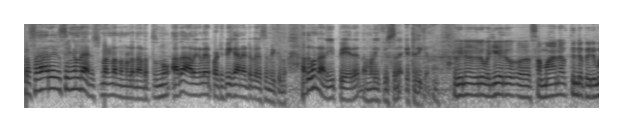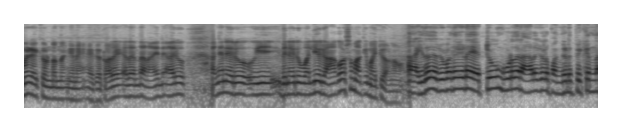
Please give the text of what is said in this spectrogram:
പ്രസഹാരഹസ്യങ്ങളുടെ അനുസ്മരണം നമ്മൾ നടത്തുന്നു അത് ആളുകളെ പഠിപ്പിക്കാനായിട്ട് പരിശ്രമിക്കുന്നു. അതുകൊണ്ടാണ് ഈ പേര് നമ്മൾ ഈ ക്വിസിന് ഇട്ടിരിക്കുന്നത്. അതിന് ഒരു വലിയൊരു സമ്മാനത്തിന്റെ പെരുമഴയൊക്കെ ഉണ്ടെന്ന് ഇങ്ങനെ കേട്ടു. അത് അതെന്താണ്? അതിന്റെ ആ ഒരു അങ്ങനെ ഒരു ഈ ഇതിനൊരു വലിയൊരു ആഘോഷമാക്കി മാറ്റുവാണോ? ആ ഇത് രൂപതയുടെ ഏറ്റവും കൂടുതൽ ആളുകൾ ആളുകൾ പങ്കെടുപ്പിക്കുന്ന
